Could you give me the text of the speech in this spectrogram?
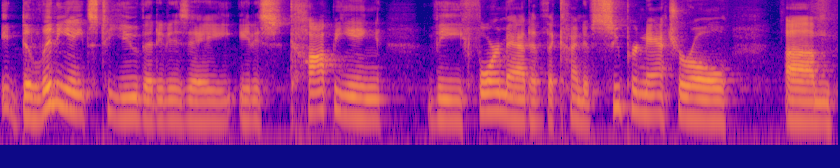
it delineates to you that it is a, it is copying the format of the kind of supernatural um,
